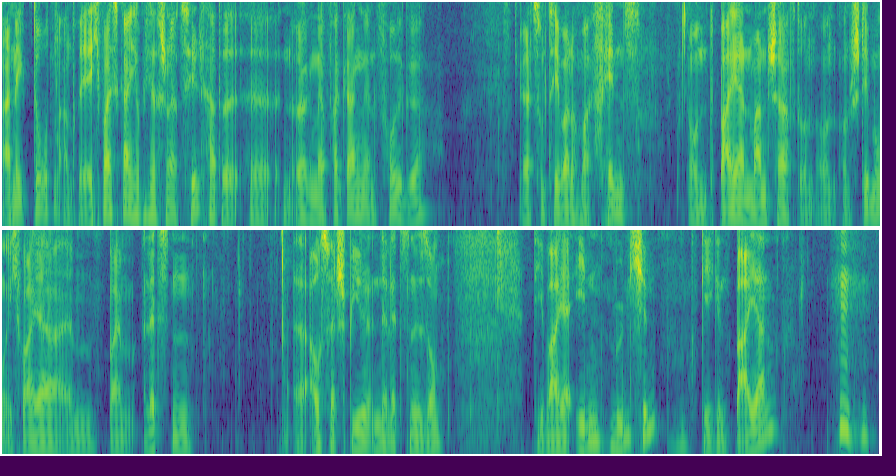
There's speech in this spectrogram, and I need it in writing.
Anekdoten, André. Ich weiß gar nicht, ob ich das schon erzählt hatte äh, in irgendeiner vergangenen Folge äh, zum Thema nochmal Fans und Bayern-Mannschaft und, und, und Stimmung. Ich war ja ähm, beim letzten äh, Auswärtsspiel in der letzten Saison. Die war ja in München gegen Bayern.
